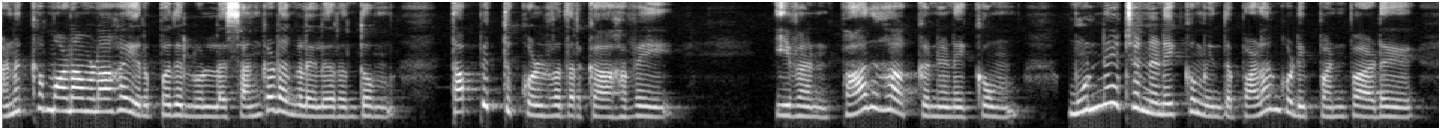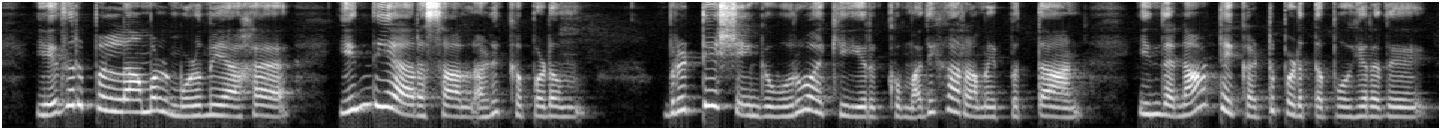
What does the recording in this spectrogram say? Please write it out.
அணுக்கமானவனாக இருப்பதில் உள்ள சங்கடங்களிலிருந்தும் தப்பித்து கொள்வதற்காகவே இவன் பாதுகாக்க நினைக்கும் முன்னேற்ற நினைக்கும் இந்த பழங்குடி பண்பாடு எதிர்ப்பில்லாமல் முழுமையாக இந்திய அரசால் அழுக்கப்படும். பிரிட்டிஷ் இங்கு உருவாக்கி இருக்கும் அதிகார அமைப்புத்தான் இந்த நாட்டை கட்டுப்படுத்தப் போகிறது.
